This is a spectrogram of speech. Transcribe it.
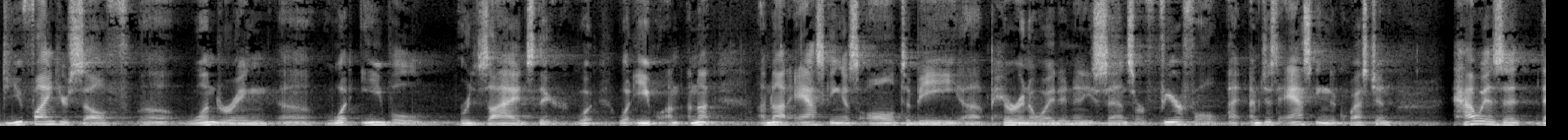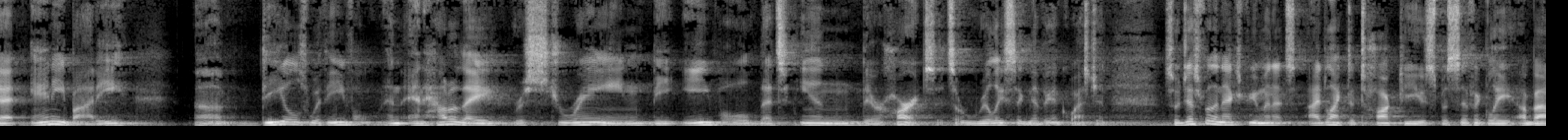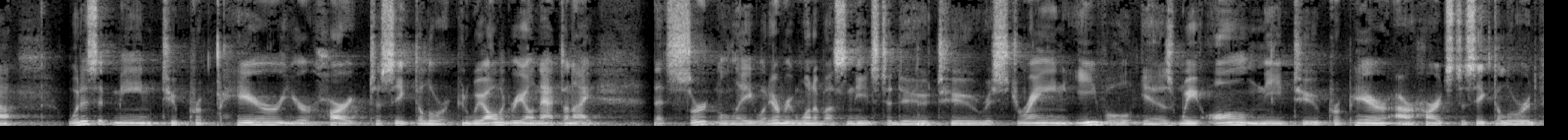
do you find yourself uh, wondering uh, what evil resides there? What what evil? I'm, I'm, not I'm not asking us all to be uh, paranoid in any sense or fearful. I, I'm just asking the question how is it that anybody uh, deals with evil and, and how do they restrain the evil that's in their hearts? It's a really significant question. So, just for the next few minutes, I'd like to talk to you specifically about what does it mean to prepare your heart to seek the Lord? Could we all agree on that tonight? That's certainly what every one of us needs to do to restrain evil is we all need to prepare our hearts to seek the Lord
